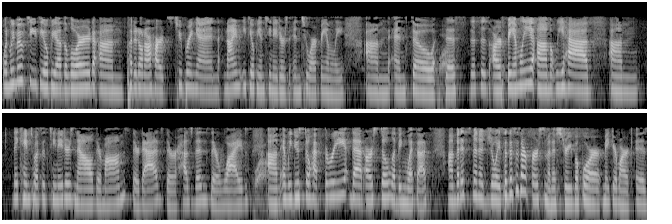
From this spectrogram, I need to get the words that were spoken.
when we moved to Ethiopia, the Lord um, put it on our hearts to bring in nine Ethiopian teenagers into our family. Um, and so Wow. this this is our family. Um, we have. Um, they came to us as teenagers. Now their moms, their dads, their husbands, their wives, Wow. um, and we do still have three that are still living with us. Um, but it's been a joy. So this is our first ministry before Make Your Mark is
